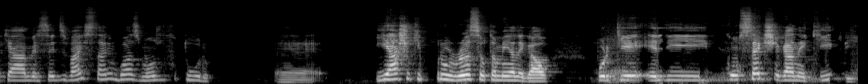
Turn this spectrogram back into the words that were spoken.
que a Mercedes vai estar em boas mãos no futuro. É... E acho que para o Russell também é legal, porque ele consegue chegar na equipe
